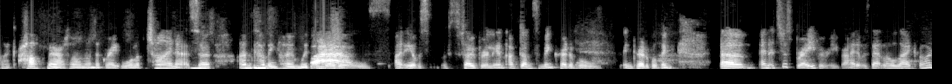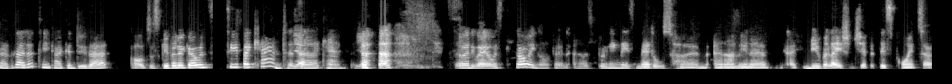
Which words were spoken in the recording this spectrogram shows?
like half marathon on the Great Wall of China, so mm. I'm coming home with wow. medals. I, it, was, it, was, so brilliant. I've done some incredible, yeah. incredible things, um, and it's just bravery, right? It was that little like, oh no, I don't think I can do that. I'll just give it a go and see if I can. Turns yeah. out I can. Yeah. So anyway, I was going off and, and, I was bringing these medals home, and I'm in a, a, new relationship at this point. So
